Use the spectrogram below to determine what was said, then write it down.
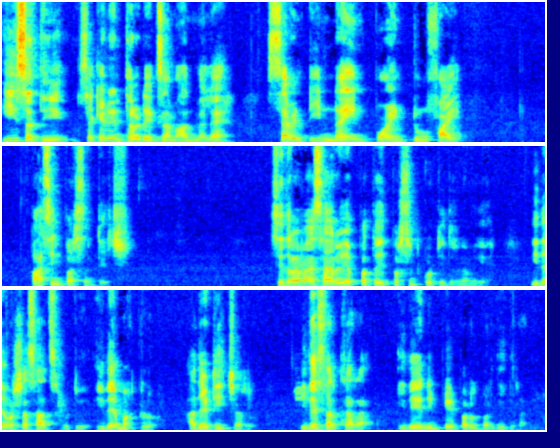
ಈ ಸತಿ ಸೆಕೆಂಡ್ ಆ್ಯಂಡ್ ಥರ್ಡ್ ಎಕ್ಸಾಮ್ ಆದಮೇಲೆ seventy nine point two five passing percentage Siddaramaiah sir ಎಪ್ಪತ್ತೈದು ಪರ್ಸೆಂಟ್ ಕೊಟ್ಟಿದ್ರು ನಮಗೆ. ಇದೇ ವರ್ಷ ಸಾಧಿಸ್ಬಿಟ್ವಿ. ಇದೇ ಮಕ್ಕಳು, ಅದೇ ಟೀಚರು ಇದೇ ಸರ್ಕಾರ, ಇದೇ ನಿಮ್ಮ ಪೇಪರಲ್ಲಿ ಬರೆದಿದ್ದೀರ ನೀವು.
